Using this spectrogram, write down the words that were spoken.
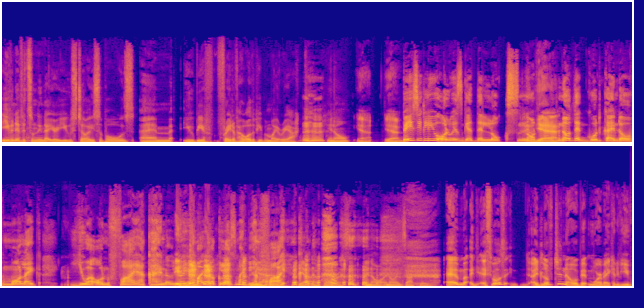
even if it's something that you're used to, I suppose, um, you'd be afraid of how other people might react. Mm-hmm. You know. Yeah, yeah. basically you always get the looks not yeah. not the good kind of more like you are on fire kind of you know you might your clothes might be on yeah, fire yeah, of course. I know, I know exactly. Um, I I suppose I'd love to know a bit more about kind of you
